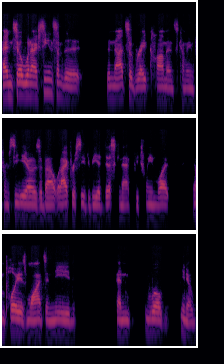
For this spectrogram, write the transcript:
And so when i've seen some of the the not so great comments coming from ceos about what i perceive to be a disconnect between what employees want and need and will you know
